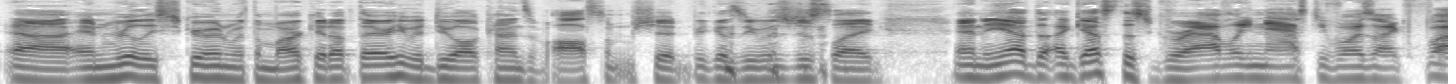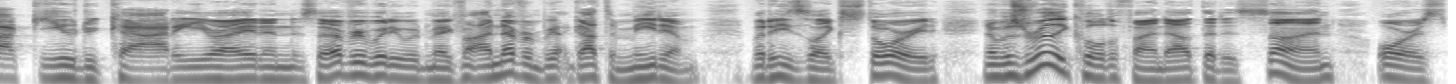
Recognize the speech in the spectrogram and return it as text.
Uh, and really screwing with the market up there. He would do all kinds of awesome shit because he was just like, and he had, the, I guess, this gravelly, nasty voice, like "fuck you, Ducati," right? And so everybody would make fun. I never got to meet him, but he's like storied, and it was really cool to find out that his son or his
